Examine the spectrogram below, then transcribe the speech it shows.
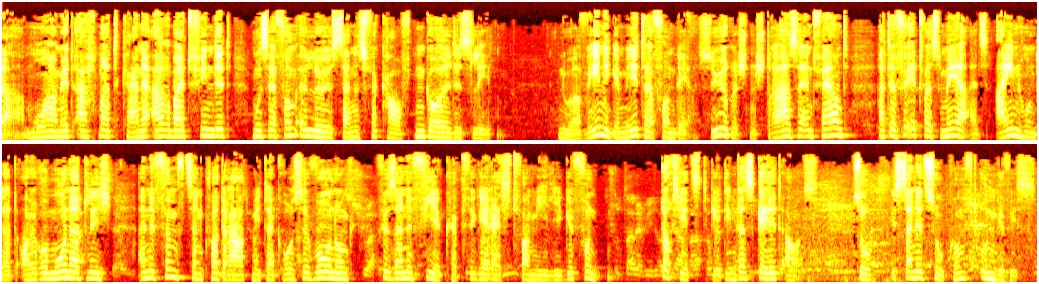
Da Mohammed Ahmad keine Arbeit findet, muss er vom Erlös seines verkauften Goldes leben. Nur wenige Meter von der syrischen Straße entfernt hat er für etwas mehr als 100 Euro monatlich eine 15 Quadratmeter große Wohnung für seine vierköpfige Restfamilie gefunden. Doch jetzt geht ihm das Geld aus. So ist seine Zukunft ungewiss.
